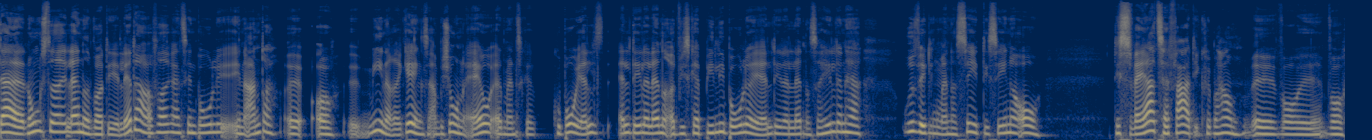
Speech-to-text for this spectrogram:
der er nogle steder i landet, hvor det er lettere at få adgang til en bolig end andre. Øh, og øh, min og regeringens ambition er jo, at man skal kunne bo i alle, alle dele af landet, og at vi skal have billige boliger i alle dele af landet. Så hele den her udvikling, man har set de senere år, desværre tager fart i København, øh, hvor, øh, hvor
